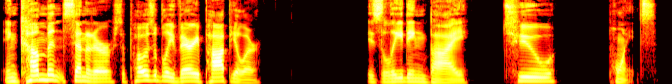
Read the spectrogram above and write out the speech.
incumbent senator, supposedly very popular, is leading by two points.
